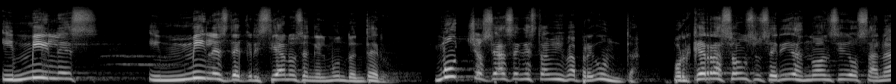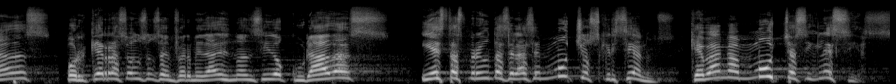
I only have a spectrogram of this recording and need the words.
y miles y miles de cristianos en el mundo entero. Muchos se hacen esta misma pregunta. ¿Por qué razón sus heridas no han sido sanadas? ¿Por qué razón sus enfermedades no han sido curadas? Y estas preguntas se las hacen muchos cristianos que van a muchas iglesias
